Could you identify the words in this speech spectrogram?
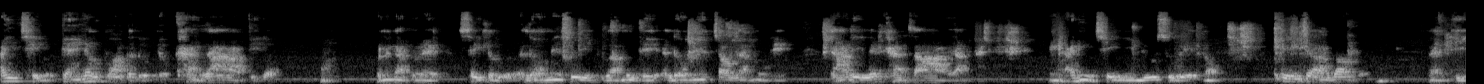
အဲ့ဒီချိန်ကိုပြန်ရောက်သွားတယ်လို့မျိုးခံစားပြီးတော့ဘယ်နဲ့ကပြောရဲစိတ်လို့အလုံးမင်းဆိုရင်ပူလာမှုတွေအလုံးမင်းကြောက်လန့်မှုတွေဒါတွေလည်းခံစားရတယ်အဲ့ဒီချိန်မျိုးဆိုရင်တော့အေးကြပါအဲဒီ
